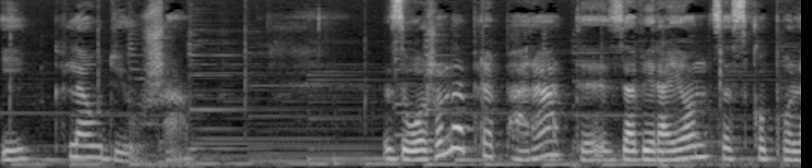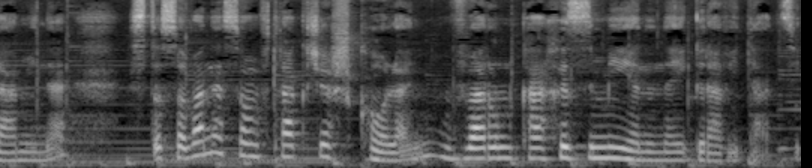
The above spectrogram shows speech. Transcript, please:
i Klaudiusza. Złożone preparaty zawierające skopolaminę stosowane są w trakcie szkoleń w warunkach zmiennej grawitacji.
